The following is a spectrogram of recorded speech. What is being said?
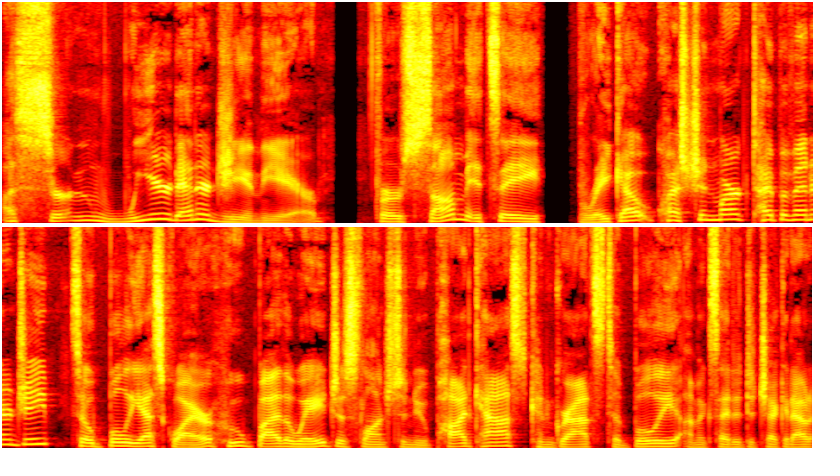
a certain weird energy in the air. For some, it's a breakout question mark type of energy. So Bully Esquire, who by the way just launched a new podcast, congrats to Bully. I'm excited to check it out.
